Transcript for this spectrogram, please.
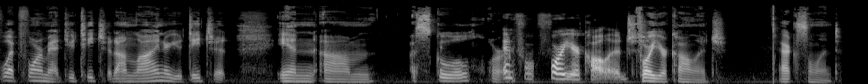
what format? Do you teach it online, or you teach it in um, a school, or in four year college? Four year college. Excellent.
